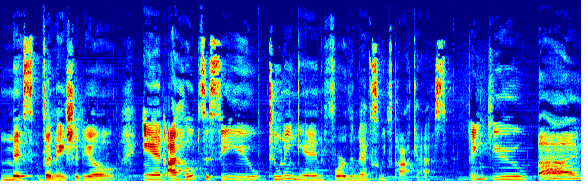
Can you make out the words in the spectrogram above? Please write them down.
Miss Venetia Dale, and I hope to see you tuning in for the next week's podcast. Thank you. Bye.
